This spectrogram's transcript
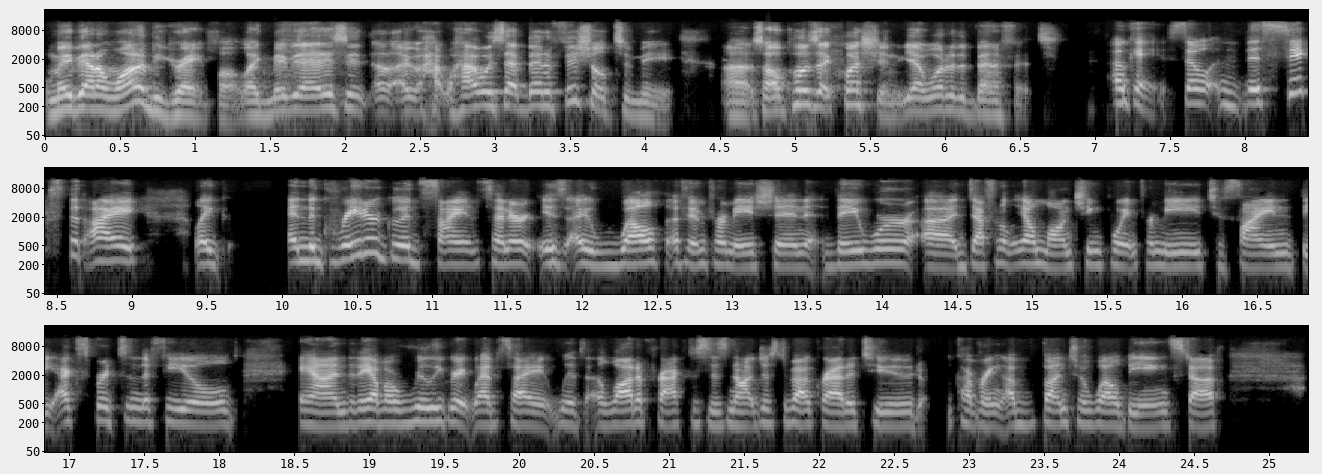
well, maybe I don't want to be grateful. Like maybe that isn't. Uh, how, how is that beneficial to me? Uh, so I'll pose that question. Yeah, what are the benefits? Okay, so the six that I like and the Greater Good Science Center is a wealth of information. They were uh, definitely a launching point for me to find the experts in the field. And they have a really great website with a lot of practices, not just about gratitude, covering a bunch of well being stuff.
